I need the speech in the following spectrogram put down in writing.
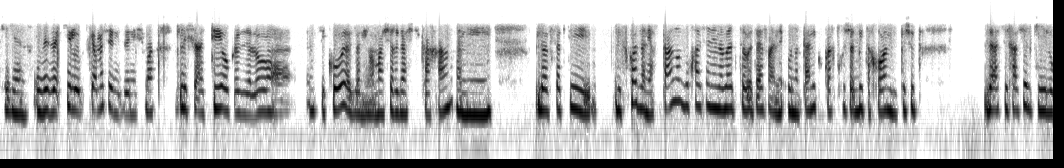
כן. וזה כאילו, כמה שזה נשמע קלישאתי או כזה לא... אין סיכוי, אז אני ממש הרגשתי ככה. אני לא הפסקתי לבכות, ואני אף פעם לא זוכה שאני מדברת איתו בטלפון. הוא נתן לי כל כך תחושת ביטחון, ופשוט זה השיחה של כאילו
